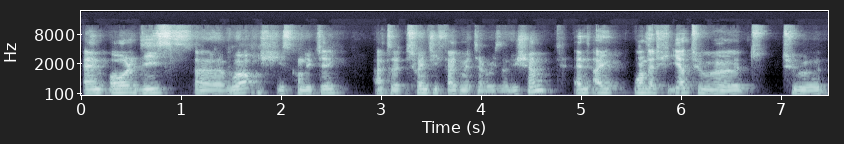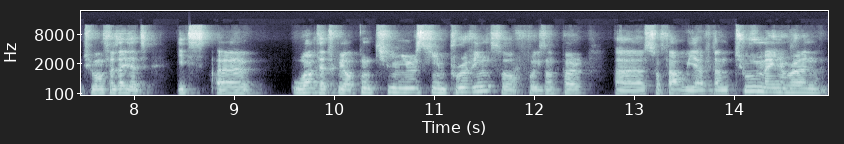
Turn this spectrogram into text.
And all this uh, work is conducted at a 25 meter resolution. And I wanted here to, uh, to, to emphasize that it's work that we are continuously improving. So for example, so far we have done two main runs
